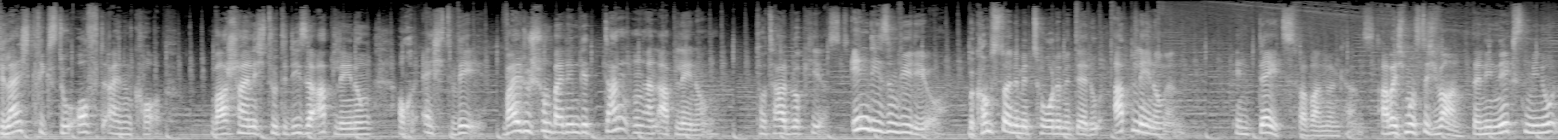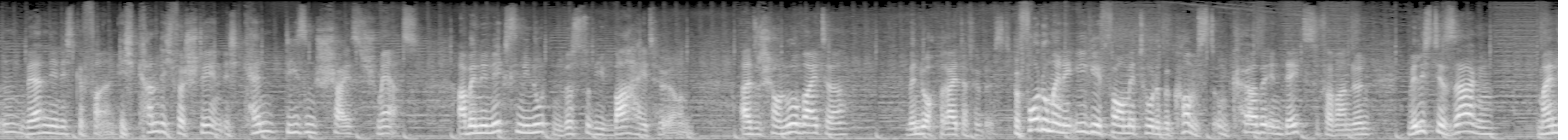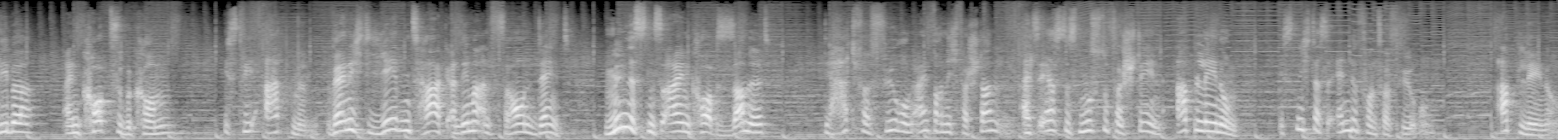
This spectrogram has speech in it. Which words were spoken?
Vielleicht kriegst du oft einen Korb. Wahrscheinlich tut dir diese Ablehnung auch echt weh, weil du schon bei dem Gedanken an Ablehnung total blockierst. In diesem Video bekommst du eine Methode, mit der du Ablehnungen in Dates verwandeln kannst. Aber ich muss dich warnen, denn die nächsten Minuten werden dir nicht gefallen. Ich kann dich verstehen, ich kenne diesen scheiß Schmerz. Aber in den nächsten Minuten wirst du die Wahrheit hören. Also schau nur weiter, wenn du auch bereit dafür bist. Bevor du meine IGV-Methode bekommst, um Körbe in Dates zu verwandeln, will ich dir sagen, mein Lieber, einen Korb zu bekommen, ist wie Atmen. Wer nicht jeden Tag, an dem er an Frauen denkt, mindestens einen Korb sammelt, der hat Verführung einfach nicht verstanden. Als erstes musst du verstehen, Ablehnung ist nicht das Ende von Verführung. Ablehnung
